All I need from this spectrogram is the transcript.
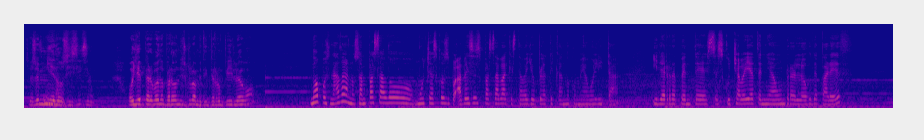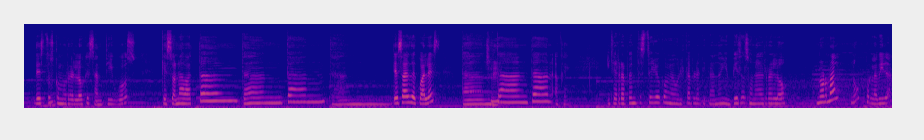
O sea, soy miedosísimo. Oye, pero bueno, perdón, discúlpame, te interrumpí y luego. No, pues nada, nos han pasado muchas cosas. A veces pasaba que estaba yo platicando con mi abuelita y de repente se escuchaba, ella tenía un reloj de pared, de estos como relojes antiguos, que sonaba tan, tan, tan, tan. ¿Ya sabes de cuál es? Tan, Sí. tan, tan. Ok. Y de repente estoy yo con mi abuelita platicando y empieza a sonar el reloj. Normal, ¿no? Por la vida.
